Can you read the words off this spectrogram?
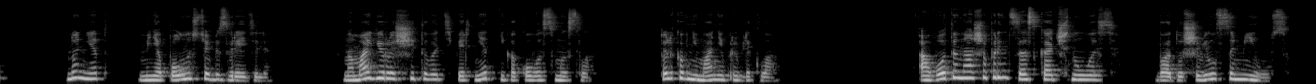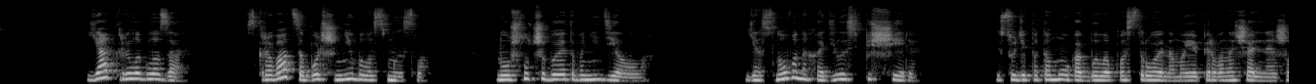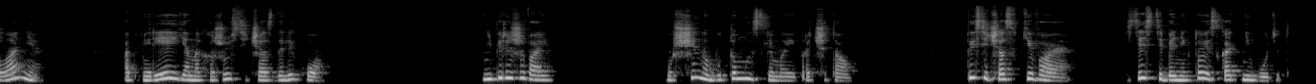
но нет, меня полностью обезвредили. На магию рассчитывать теперь нет никакого смысла. Только внимание привлекла. А вот и наша принцесска очнулась. Воодушевился Миус. Я открыла глаза Скрываться больше не было смысла. Но уж лучше бы этого не делала. Я снова находилась в пещере. И судя по тому, как было построено мое первоначальное желание, от Миреи я нахожусь сейчас далеко. Не переживай. Мужчина будто мысли мои прочитал. Ты сейчас в Кивае. Здесь тебя никто искать не будет.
